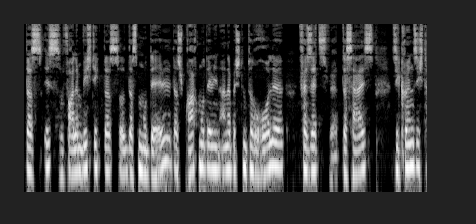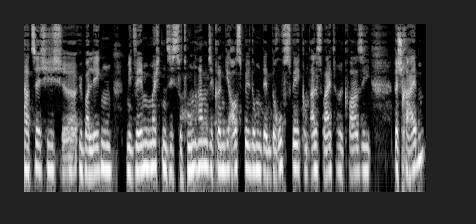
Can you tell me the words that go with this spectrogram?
das ist vor allem wichtig, dass äh, das Modell, das Sprachmodell in eine bestimmte Rolle versetzt wird. Das heißt, Sie können sich tatsächlich äh, überlegen, mit wem möchten Sie es zu tun haben. Sie können die Ausbildung, den Berufsweg und alles weitere quasi beschreiben.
